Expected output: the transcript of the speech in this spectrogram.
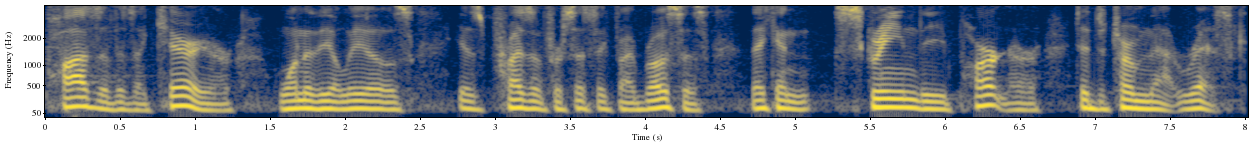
positive as a carrier, one of the alleles is present for cystic fibrosis, they can screen the partner to determine that risk.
